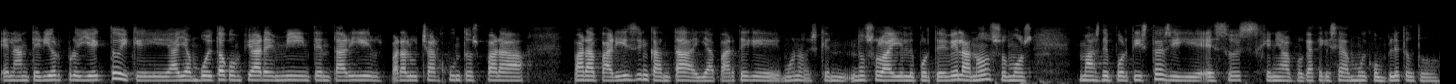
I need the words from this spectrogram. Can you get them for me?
el anterior proyecto y que hayan vuelto a confiar en mí, intentar ir para luchar juntos para, para París, encantada. Y aparte que, bueno, es que no solo hay el deporte de vela, ¿no? Somos más deportistas y eso es genial porque hace que sea muy completo todo.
